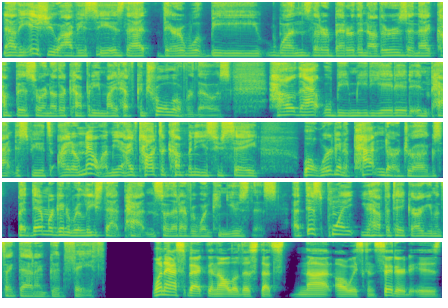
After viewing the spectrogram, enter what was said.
Now, the issue, obviously, is that there will be ones that are better than others, and that Compass or another company might have control over those. How that will be mediated in patent disputes, I don't know. I mean, I've talked to companies who say, well, we're going to patent our drugs, but then we're going to release that patent so that everyone can use this. At this point, you have to take arguments like that on good faith. One aspect in all of this that's not always considered is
